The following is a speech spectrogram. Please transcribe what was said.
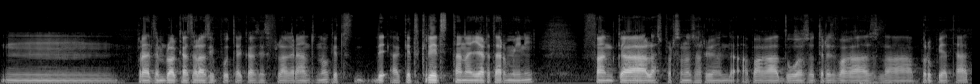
Mm, per exemple, el cas de les hipoteques és flagrant. No? Aquests, aquests crits tan a llarg termini fan que les persones arriben a pagar dues o tres vegades la propietat,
